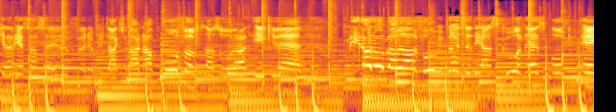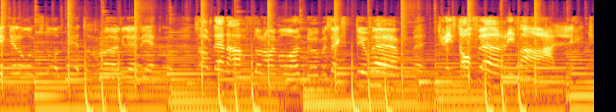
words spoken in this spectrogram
Blev resa sig för det blir dags för lineup och första sådan ikväll. Mina damer och herrar får vi presentera Skånes och Ängelholms stolthet Rögle BK som denna afton har i mål nummer 65 Kristoffer i Falk.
